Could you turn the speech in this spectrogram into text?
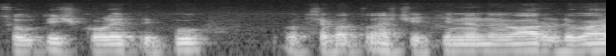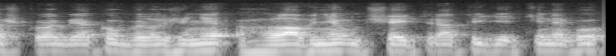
jsou ty školy typu jako třeba ta Štětinová rodová škola, kde jako vyloženě hlavně učí teda ty děti, nebo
